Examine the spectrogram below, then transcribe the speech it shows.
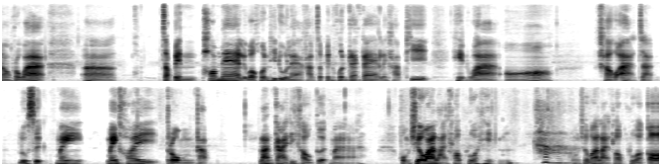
เน้องเพราะว่าอ่า จะเป็นพ่อแม่หรือว่าคนที่ดูแลครับ จะเป็นคนแรก ๆเลยครับ ที่เห็นว่าอ๋อเขาอาจจะรู้สึกไม่ไม่ค่อยตรงกับร่างกายที่เขาเกิดมา ผมเชื่อว่าหลายครอบครัวเห็นค่ะผมเชื่อว่าหลายครอบครัวก็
